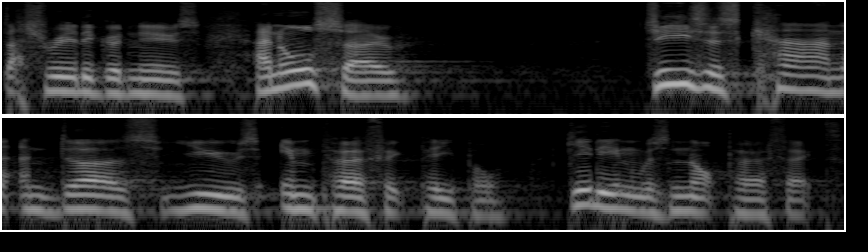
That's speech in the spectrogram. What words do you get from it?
That's really good news. And also, Jesus can and does use imperfect people. Gideon was not perfect,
